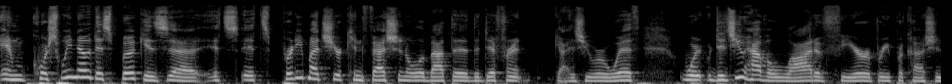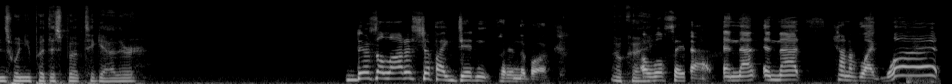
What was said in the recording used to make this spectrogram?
and of course we know this book is uh, it's it's pretty much your confessional about the the different guys you were with were, did you have a lot of fear of repercussions when you put this book together There's a lot of stuff I didn't put in the book. okay I will say that. And that and that's kind of like, what?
